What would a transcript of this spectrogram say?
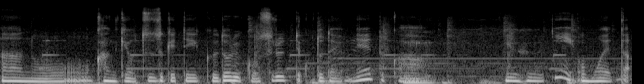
あの関係を続けていく努力をするってことだよねとかいうふうに思えた。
